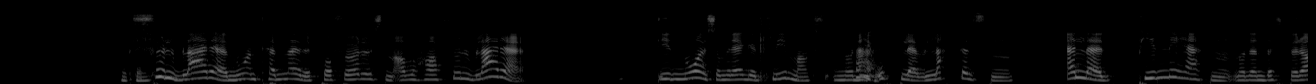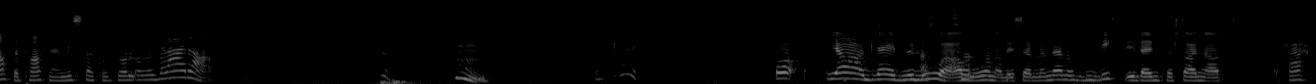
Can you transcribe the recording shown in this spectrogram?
Okay. Full blære. Noen tenner på følelsen av å ha full blære. De når som regel klimaks når de opplever lettelsen eller pinligheten når den desperate partneren mister kontroll over blæra. Hmm. OK. Og ja, greit, nå lo jeg av Altså- noen av disse, men det er nok litt i den forstand at Hæ?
